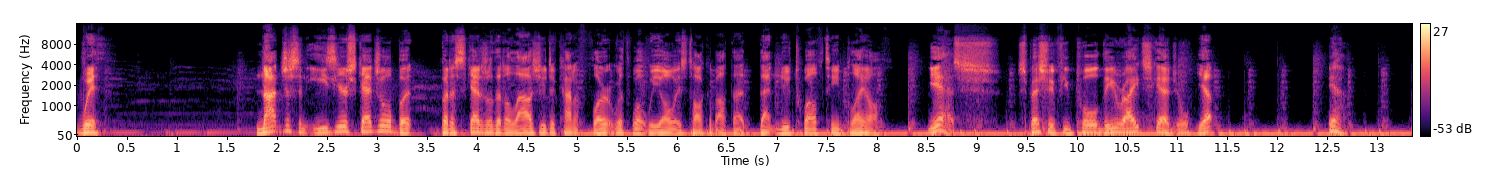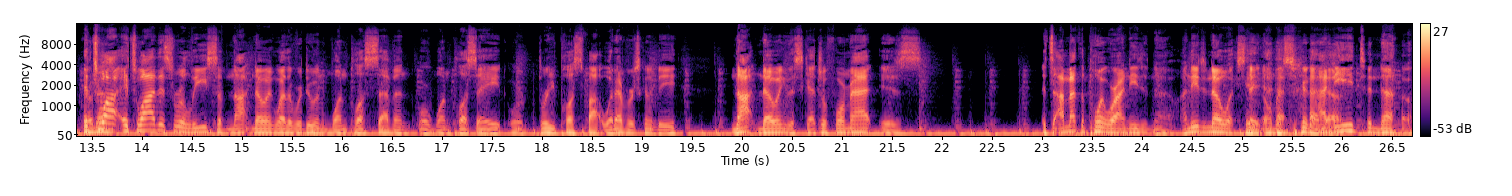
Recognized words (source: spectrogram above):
with not just an easier schedule, but but a schedule that allows you to kind of flirt with what we always talk about that that new twelve team playoff. Yes, especially if you pull the right schedule. Yep. Yeah. It's doubt. why it's why this release of not knowing whether we're doing one plus seven or one plus eight or three plus five, whatever it's going to be, not knowing the schedule format is. It's. I'm at the point where I need to know. I need to know what state and Ole Miss are going to. I I need to know.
